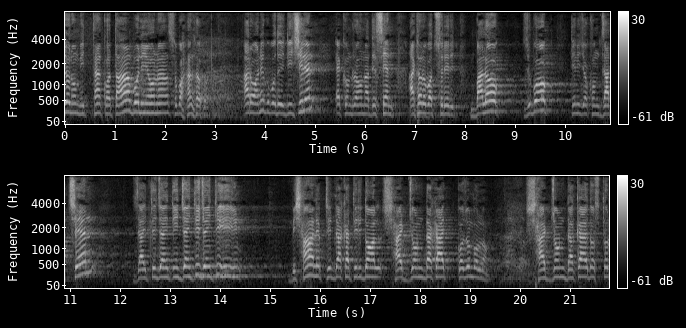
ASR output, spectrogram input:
যেন মিথ্যা কথা বলিও না সুবাহ আরও অনেক উপদেশ দিয়েছিলেন। এখন রওনা দিয়েছেন আঠারো বছরের বালক, যুবক। তিনি যখন যাচ্ছেন, যাইতে যাইতে যাইতে যাইতে বিশাল একটি ডাকাতির দল, ষাট জন ডাকাত, কজন বললাম? ষাট জন ডাকাত, অস্ত্র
